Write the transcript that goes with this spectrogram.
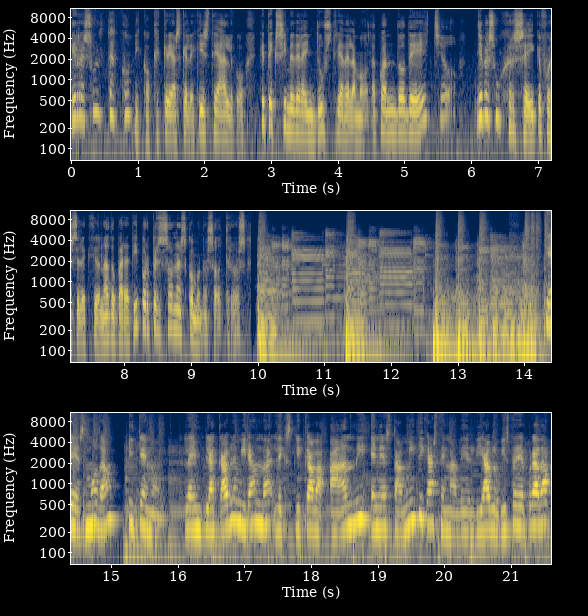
Y resulta cómico que creas que elegiste algo que te exime de la industria de la moda, cuando de hecho llevas un jersey que fue seleccionado para ti por personas como nosotros. ¿Qué es moda y qué no? La implacable Miranda le explicaba a Andy en esta mítica escena del Diablo viste de Prada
